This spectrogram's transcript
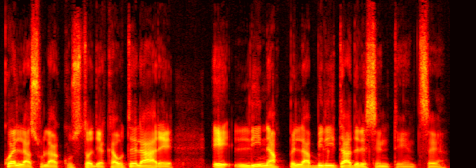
quella sulla custodia cautelare e l'inappellabilità delle sentenze.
